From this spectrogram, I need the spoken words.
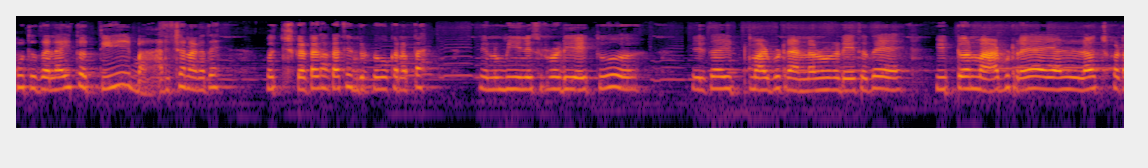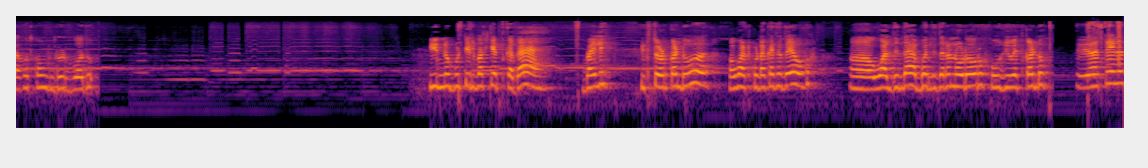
ಕೂತದಲ್ಲ ಈ ತತ್ತಿ. ಭಾರಿ ಚೆನ್ನಾಗದೆ. ಹೊಚ್ಕಟ್ಟಾಗ ಹಾಕ ತಿಂದ್ಬಿಟ್ಟು ಏನು ಮೀನು ಹೆಸರು ರೆಡಿ ಆಯ್ತು. ಈಗ ಹಿಟ್ಟು ಮಾಡಿಬಿಟ್ರೆ ಅನ್ನನೂ ರೆಡಿ ಆಯ್ತದೆ. ಹಿಟ್ಟು ಒಂದು ಮಾಡಿಬಿಟ್ರೆ ಎಲ್ಲ ಹೊಚ್ಕಟ್ಟಾಗ ಕೂತ್ಕೊಂಡು ಉಂಡಿಡ್ಬೋದು. ಇನ್ನು ಬಿಟ್ಟಿಲ್ವಾ ಕೆತ್ಕದ ಬೈಲಿ ಹಿಟ್ಟು ತೊಡ್ಕೊಂಡು ಹೊಟ್ಕೊಡಕತ್ತದೆ ಹೋಗು. ಹೊಲ್ದಿಂದ ಬಂದಿದ್ರ ನೋಡೋರು, ಹೋಗಿ ಎತ್ಕೊಂಡು ಇವತ್ತೇನು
